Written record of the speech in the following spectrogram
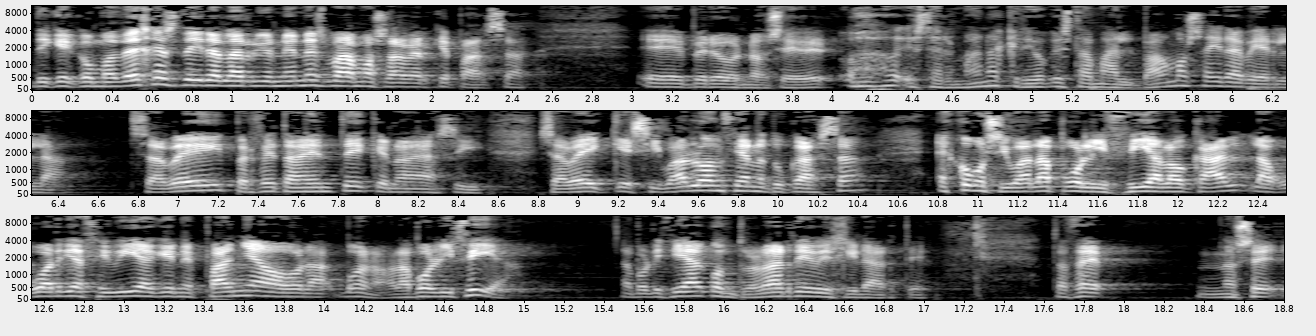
De que como dejes de ir a las reuniones vamos a ver qué pasa. Eh, pero no sé, "Oh, esta hermana creo que está mal, vamos a ir a verla. Sabéis perfectamente que no es así. Sabéis que si va lo anciano a tu casa, es como si va la policía local, la Guardia Civil aquí en España o la, bueno, la policía. La policía a controlarte y vigilarte. Entonces, no sé,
